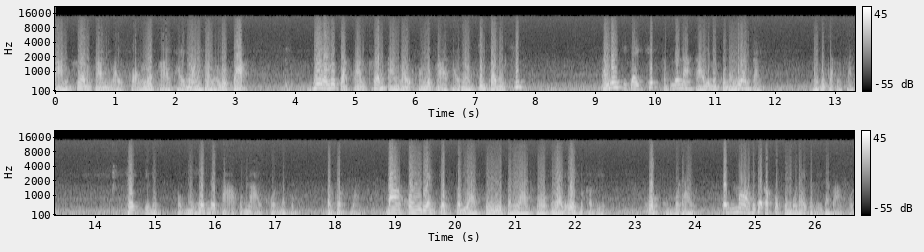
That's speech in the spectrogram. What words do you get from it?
การเคลื่อนการไหวของลูกกายภายนอกให้เรารู้จักเมื่อเรารู้จักการเคลื่อนการไหวของลูกกายภายนอกจิตใจมันคิด อันเรื่องจิตใจคิดกับเรื่องร่างกายนี่มันคนละเรื่องกันให้รู้จักกันเห็นอยู่เนี่ยผมเห็นด้วยตาผมหลายคนนะผมประสบมาบางคนเรียนจบปริญญาตรีปริญญาโทปริญญาเอกมาก็มีควบคุมโมได้เป็นหม้อที่แค่กับควบคุมโมได้จะมีได้บางคน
